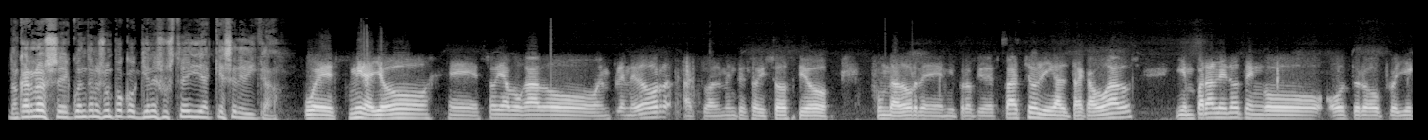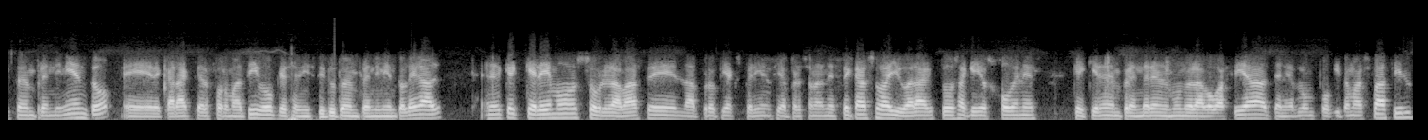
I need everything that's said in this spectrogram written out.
Don Carlos, eh, cuéntanos un poco quién es usted y a qué se dedica. Pues mira, yo eh, soy abogado emprendedor, actualmente soy socio fundador de mi propio despacho, Legal Track Abogados, y en paralelo tengo otro proyecto de emprendimiento eh, de carácter formativo, que es el Instituto de Emprendimiento Legal, en el que queremos, sobre la base de la propia experiencia personal en este caso, ayudar a todos aquellos jóvenes que quieren emprender en el mundo de la abogacía a tenerlo un poquito más fácil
